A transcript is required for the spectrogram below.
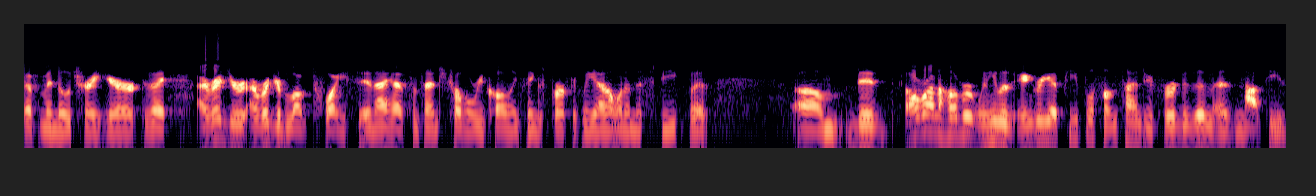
have my notes right here because I, I read your I read your blog twice and I have sometimes trouble recalling things perfectly. I don't want to misspeak, but um, did L. Ron Hubbard when he was angry at people sometimes referred to them as Nazis?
